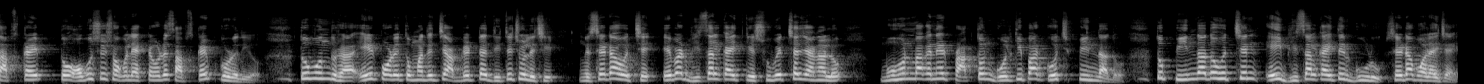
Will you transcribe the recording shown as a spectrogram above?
সাবস্ক্রাইব তো অবশ্যই সকলে একটা করে সাবস্ক্রাইব করে দিও। তো বন্ধুরা, এরপরে তোমাদের যে আপডেটটা দিতে চলেছি, সেটা হচ্ছে এবার ভিশাল কাইতকে শুভেচ্ছা জানালো মোহনবাগানের প্রাক্তন গোলকিপার কোচ পিন্দাদো। তো পিন্দাদো হচ্ছেন এই ভিশাল কাইতের গুরু, সেটা বলাই যায়।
